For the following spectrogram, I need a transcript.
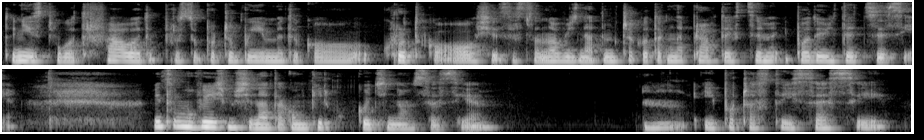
to nie jest długotrwałe, to po prostu potrzebujemy tylko krótko się zastanowić na tym, czego tak naprawdę chcemy i podjąć decyzję. Więc umówiliśmy się na taką kilkugodzinną sesję mm, i podczas tej sesji E,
